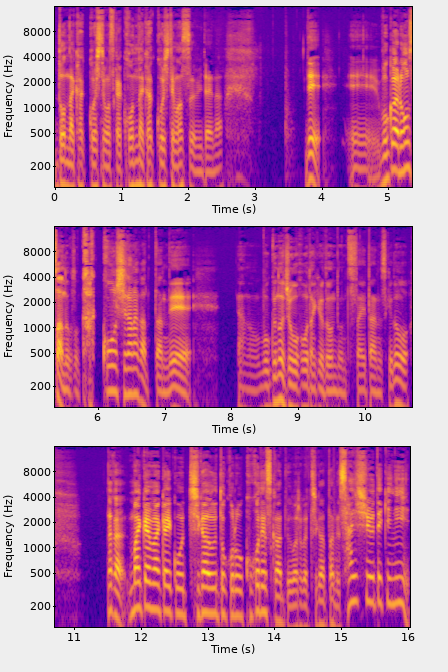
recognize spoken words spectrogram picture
どんな格好してますか？こんな格好してます？みたいな。で、えー、僕はロンさんのその格好を知らなかったんで、あの、僕の情報だけをどんどん伝えたんですけど、なんか、毎回毎回こう違うところ、ここですか？っていう場所が違ったんで、最終的に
